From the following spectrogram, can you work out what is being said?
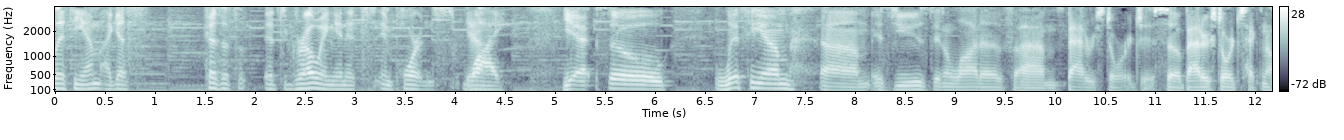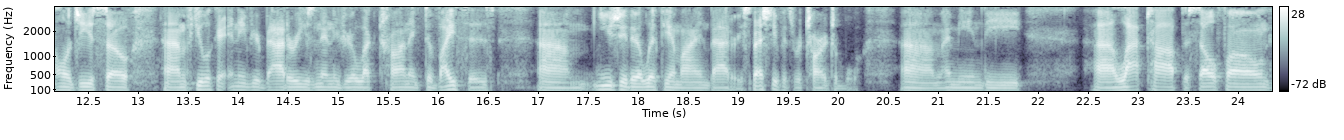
lithium, I guess, because it's, it's growing in its importance. Yeah. Why? Yeah. So lithium um, is used in a lot of um, battery storages, so battery storage technologies. So um, if you look at any of your batteries and any of your electronic devices, um, usually they're lithium ion batteries, especially if it's rechargeable. Um, I mean the uh, laptop, the cell phone,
